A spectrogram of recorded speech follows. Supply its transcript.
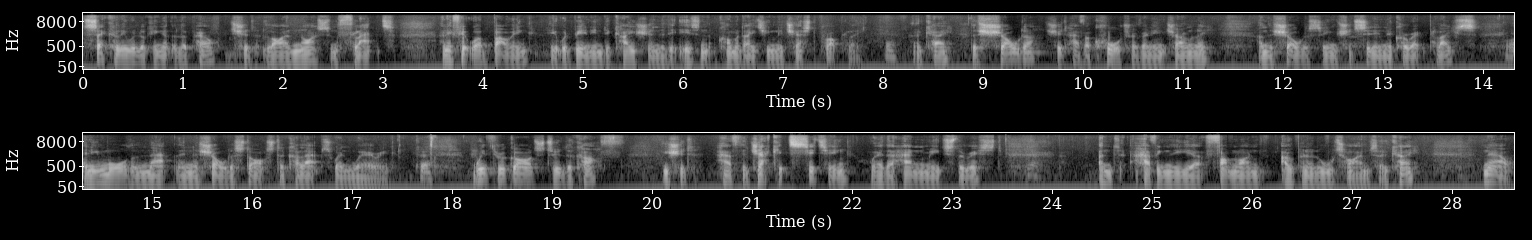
Secondly, we're looking at the lapel. It should lie nice and flat. And if it were bowing, it would be an indication that it isn't accommodating the chest properly. Okay. The shoulder should have a quarter of an inch only, and the shoulder seam should sit in the correct place. Any more than that, then the shoulder starts to collapse when wearing. Okay. With regards to the cuff, you should have the jacket sitting where the hand meets the wrist and having the uh, thumb line open at all times, okay? Now,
